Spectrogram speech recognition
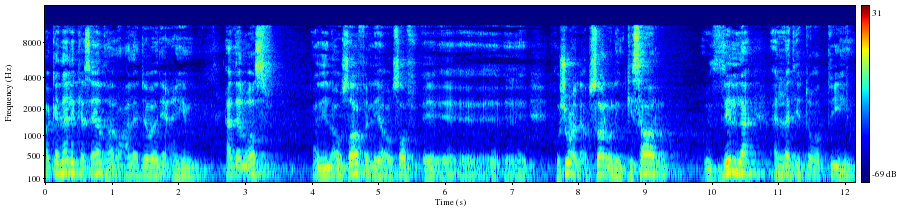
فكذلك سيظهر على جوارحهم. هذا الوصف هذه الأوصاف اللي هي أوصاف خشوع الأبصار والانكسار. والذلة التي تغطيهم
